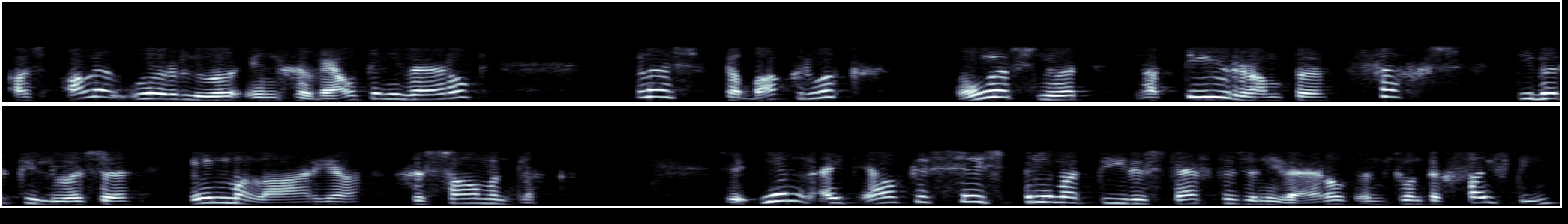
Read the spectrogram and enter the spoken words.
as alle oorloë en geweld in die wêreld plus tabakrook, hongersnood, natuurrampe, vigs, tuberkulose en malaria gesamentlik. So een uit elke 6 premature sterftes in die wêreld in 2015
